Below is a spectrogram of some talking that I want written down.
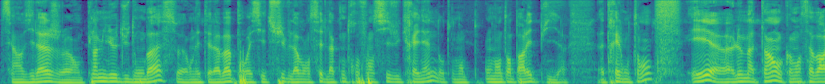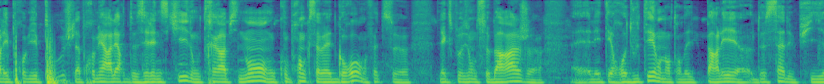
c'est un village en plein milieu du Donbass. On était là-bas pour essayer de suivre l'avancée de la contre-offensive ukrainienne, dont on, on entend parler depuis euh, très longtemps. Et euh, le matin, on commence à voir les premiers pushs, la première alerte de Zelensky. Donc très rapidement, on comprend que ça va être gros. En fait, l'explosion de ce barrage, elle était redoutée. On entendait parler de ça depuis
